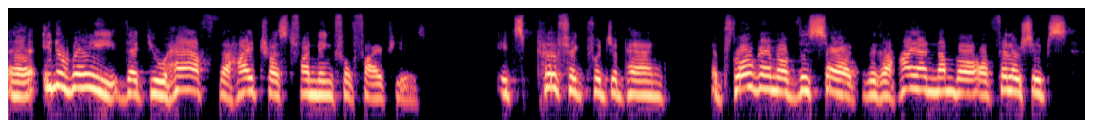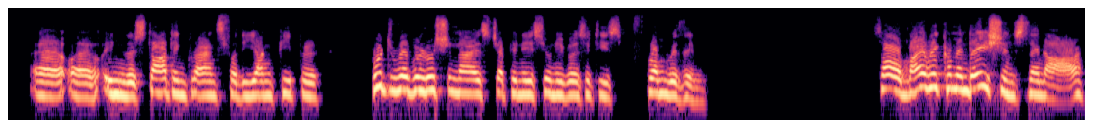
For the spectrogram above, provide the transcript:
uh, in a way that you have the high trust funding for five years. It's perfect for Japan. A program of this sort with a higher number of fellowships uh, uh in the starting grants for the young people would revolutionize Japanese universities from within. So my recommendations then are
